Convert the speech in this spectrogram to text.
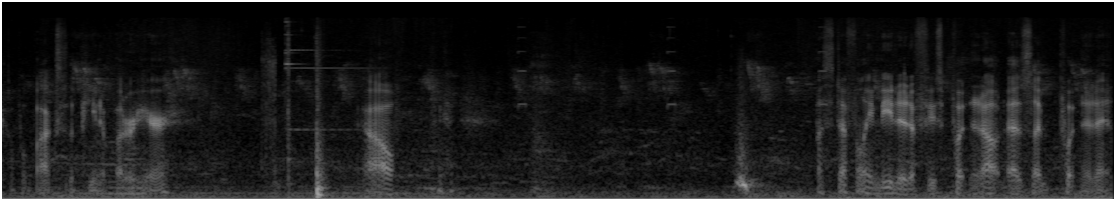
Couple boxes of peanut butter here. Ow. That's definitely needed if he's putting it out as I'm putting it in.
